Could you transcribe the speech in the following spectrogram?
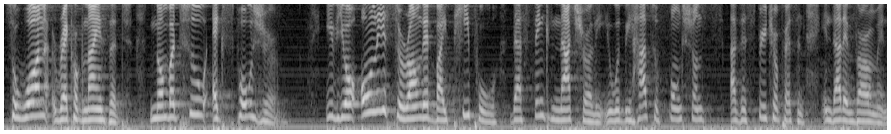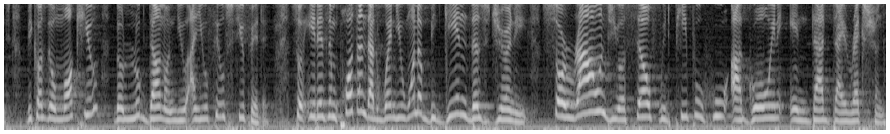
So, one, recognize it. Number two, exposure. If you're only surrounded by people that think naturally, it would be hard to function as a spiritual person in that environment because they'll mock you, they'll look down on you, and you feel stupid. So it is important that when you want to begin this journey, surround yourself with people who are going in that direction.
